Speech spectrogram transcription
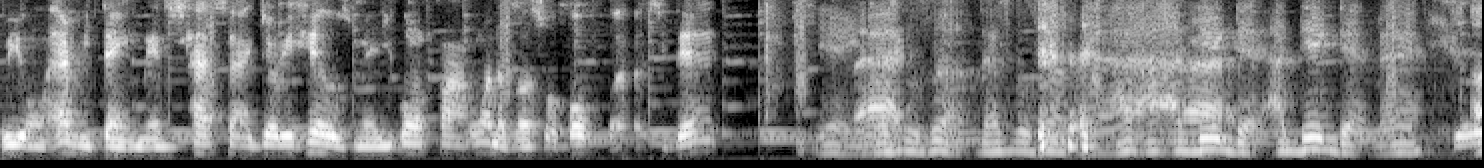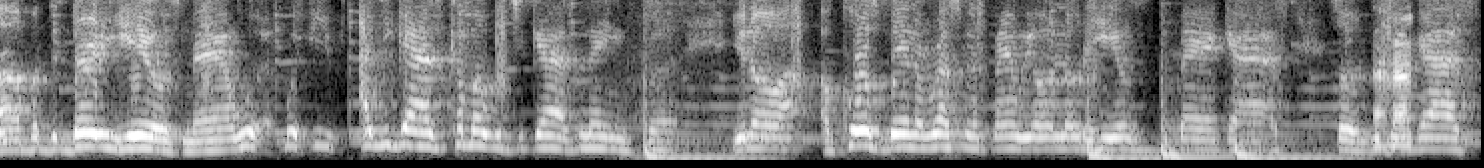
we're on everything, man. Just hashtag Dirty Heelz, man. You're gonna find one of us or both of us. You did? Yeah, that's what's up. That's what's up, man. I, I, I dig that. I dig that, man. Uh, but the Dirty Heelz, man. What, what, you, how you guys come up with your guys' names? But you know, of course, being a wrestling fan, we all know the heels is the bad guys. So, do uh-huh. you guys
